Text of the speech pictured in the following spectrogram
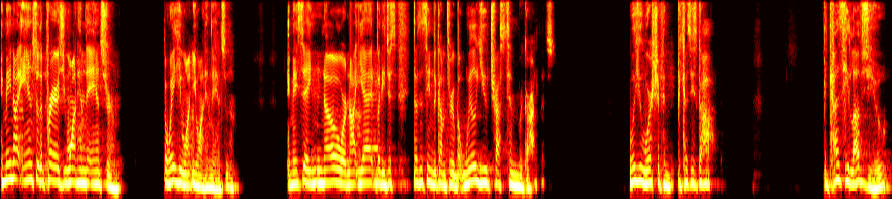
He may not answer the prayers you want Him to answer them the way He want, you want Him to answer them. He may say no or not yet, but He just doesn't seem to come through. But will you trust Him regardless? Will you worship Him because He's God? Because He loves you,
